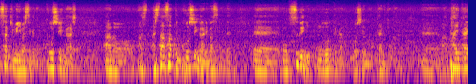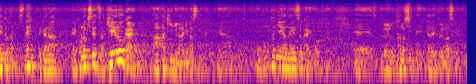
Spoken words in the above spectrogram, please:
さっきも言いましたけど甲子園があの明日明後日も甲子園がありますので、えーもうすぐに戻ってから甲子園に行ったりとか、えーまあ、大会とかですね。それから、えこの季節は敬老会もあ秋にはありますので、えあったりともう本当にあの演奏会が多くて、えーいろいろ楽しんでいただいておりますけれども、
